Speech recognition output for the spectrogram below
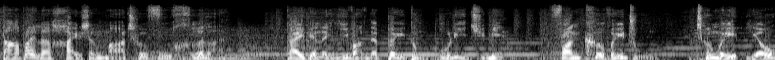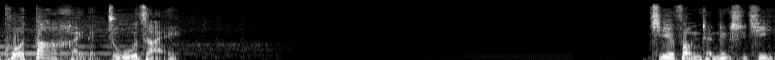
打败了海上马车夫荷兰，改变了以往的被动不利局面。反客为主，成为辽阔大海的主宰。解放战争时期，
